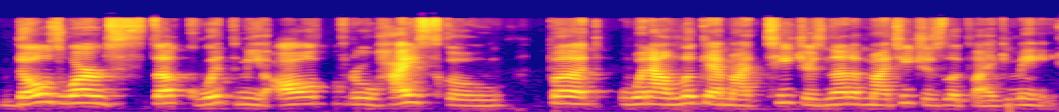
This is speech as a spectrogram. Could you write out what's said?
those words stuck with me all through high school. But when I look at my teachers, none of my teachers look like me.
